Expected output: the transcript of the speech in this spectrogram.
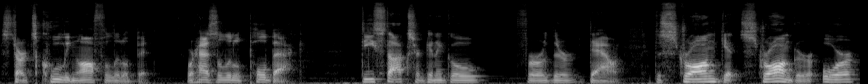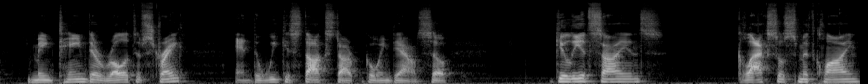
starts cooling off a little bit or has a little pullback? These stocks are going to go further down the strong get stronger or maintain their relative strength, and the weakest stocks start going down. So, Gilead Science, GlaxoSmithKline,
